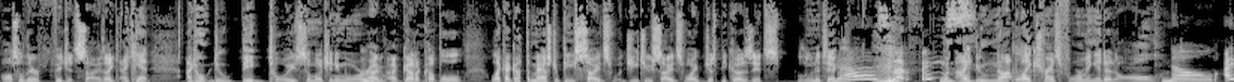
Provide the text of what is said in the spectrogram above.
Also, their fidget size. I I can't. I don't do big toys so much anymore. Mm-hmm. I've I've got a couple. Like I got the masterpiece side G two sideswipe just because it's lunatic. Yes, that face. But I do not like transforming it at all. No, I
